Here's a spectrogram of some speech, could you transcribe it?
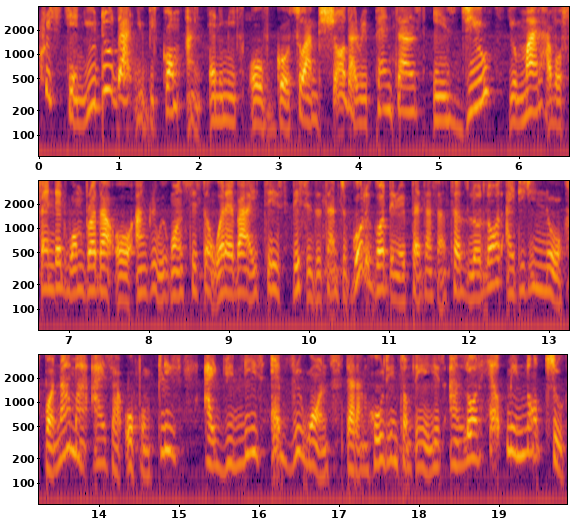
Christian. You do that, you become an enemy of God. So I'm sure that repentance is due. You might have offended one brother or angry with one sister, whatever it is. This is the time to go to God in repentance and tell the Lord, Lord, I didn't know, but now my eyes are open. Please, I release everyone that I'm holding something against. And Lord, help me not to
